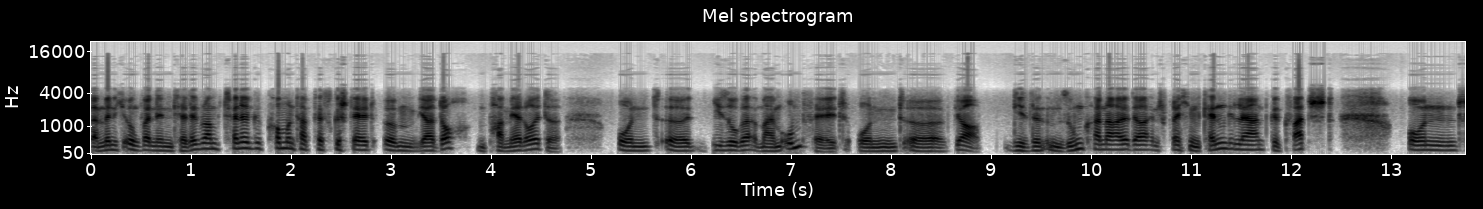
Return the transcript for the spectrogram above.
dann bin ich irgendwann in den Telegram-Channel gekommen und habe festgestellt, ähm, ja doch, ein paar mehr Leute. Und äh, die sogar in meinem Umfeld. Und äh, ja, die sind im Zoom-Kanal da entsprechend kennengelernt, gequatscht. Und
